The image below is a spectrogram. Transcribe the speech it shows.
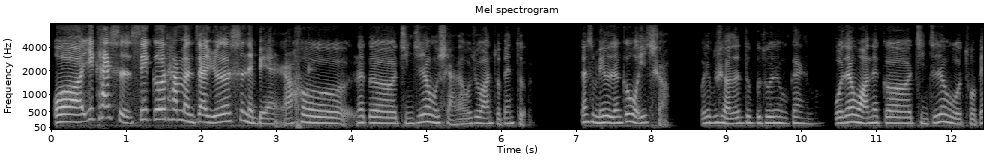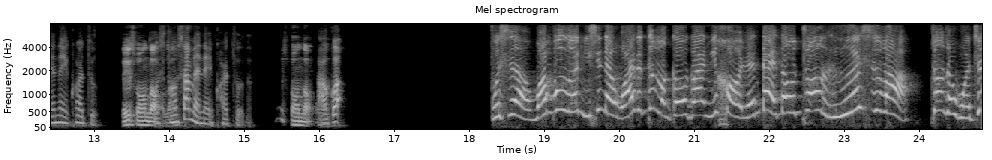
我一开始 C 哥他们在娱乐室那边，然后那个紧急任务响了，我就往左边走了，但是没有人跟我一起啊，我也不晓得都不做任务干什么。我在往那个紧急任务左边那一块走，谁双倒我是从？上面那一块走的。双倒。好过，不是王菠萝，你现在玩的这么高端，你好人带刀装鹅是吧？壮壮，我真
